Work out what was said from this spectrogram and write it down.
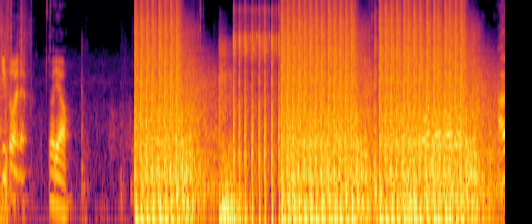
กี่ตัวเนี่ยตัวเดียว เอ้า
